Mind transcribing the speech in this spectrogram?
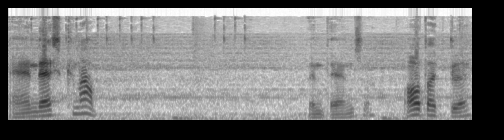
And that's knap. Den danser. Åh, oh, der er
